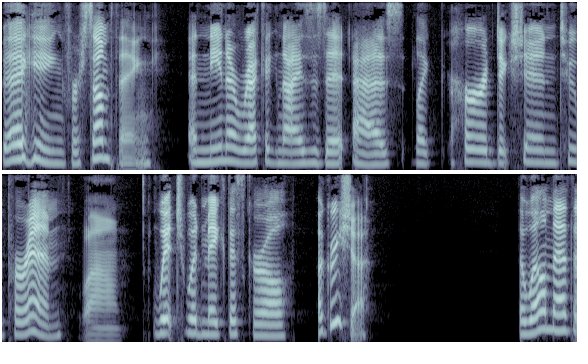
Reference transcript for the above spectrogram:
begging for something. And Nina recognizes it as like her addiction to Parem, Wow. which would make this girl a Grisha. The well meth-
